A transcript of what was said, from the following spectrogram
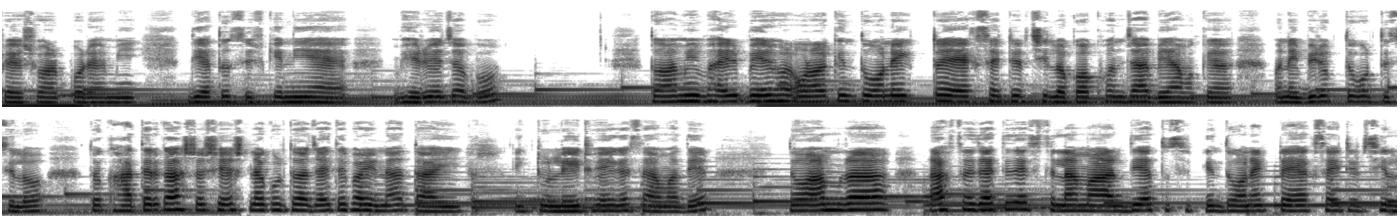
ফ্রেশ হওয়ার পরে আমি দিয়া তসিফকে নিয়ে বের হয়ে যাব। তো আমি ভাই বের হওয়ার, ওনার কিন্তু অনেকটা এক্সাইটেড ছিল, কখন যাবে, আমাকে মানে বিরক্ত করতেছিল। তো হাতের কাজটা শেষ না করতে যাইতে পারি না, তাই একটু লেট হয়ে গেছে আমাদের। তো আমরা রাস্তায় যাইতে যাচ্ছিলাম আর দিয়া তুসিফ কিন্তু অনেকটা এক্সাইটেড ছিল।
